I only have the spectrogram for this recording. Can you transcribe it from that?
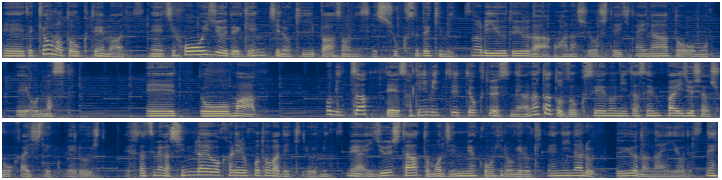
えーと、今日のトークテーマはですね、地方移住で現地のキーパーソンに接触すべき3つの理由というようなお話をしていきたいなと思っております。えーっと、まあ、こ3つあって、先に3つ言っておくとですね、あなたと属性の似た先輩移住者を紹介してくれる人。2つ目が信頼を借りることができる。3つ目は移住した後も人脈を広げる起点になるというような内容ですね。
